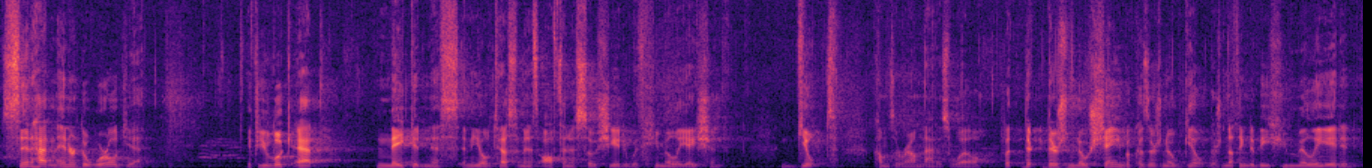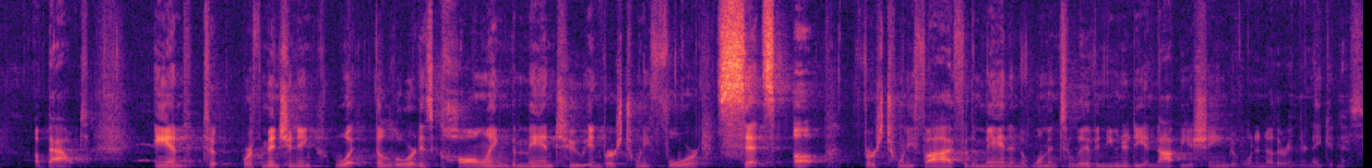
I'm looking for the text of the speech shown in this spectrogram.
Sin hadn't entered the world yet. If you look at nakedness in the Old Testament, is often associated with humiliation, guilt, comes around that as well. But there, there's no shame because there's no guilt. There's nothing to be humiliated about. And to, worth mentioning, what the Lord is calling the man to in verse 24 sets up verse 25 for the man and the woman to live in unity and not be ashamed of one another in their nakedness.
